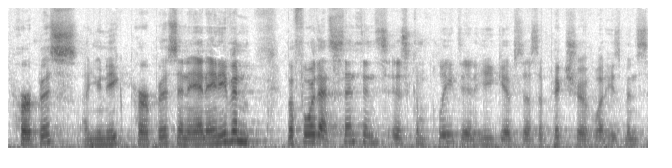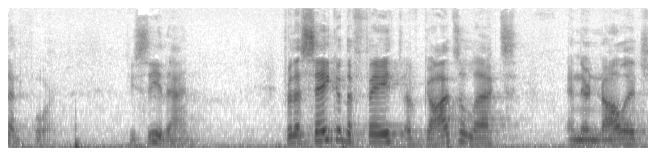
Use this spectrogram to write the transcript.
purpose, a unique purpose. And, and, and even before that sentence is completed, he gives us a picture of what he's been sent for. Do you see that? For the sake of the faith of God's elect and their knowledge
